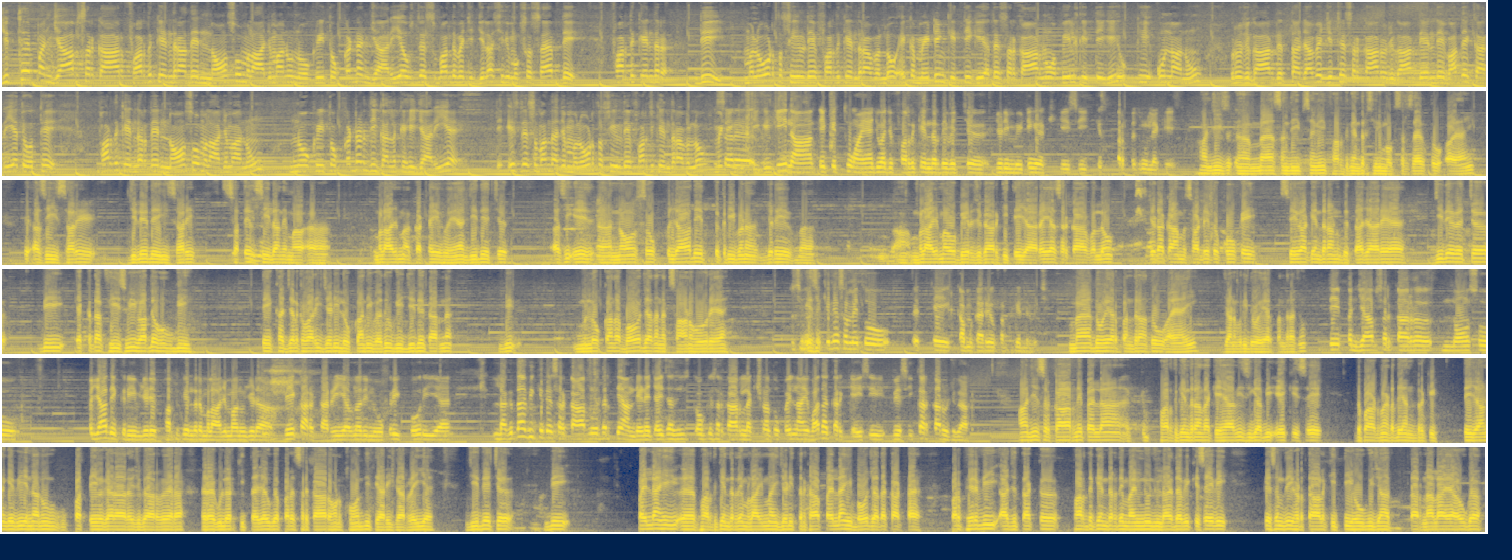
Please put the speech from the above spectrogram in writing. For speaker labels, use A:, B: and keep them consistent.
A: ਜਿੱਥੇ ਪੰਜਾਬ ਸਰਕਾਰ ਫਰਦ ਕੇਂਦਰਾਂ ਦੇ 900 ਮੁਲਾਜ਼ਮਾਂ ਨੂੰ ਨੌਕਰੀ ਤੋਂ ਕੱਢਣ ਜਾ ਰਹੀ ਹੈ, ਉਸ ਦੇ ਸਬੰਧ ਵਿੱਚ ਜ਼ਿਲ੍ਹਾ ਸ਼੍ਰੀ ਮੁਕਤਸਰ ਸਾਹਿਬ ਦੇ ਫਰਦ ਕੇਂਦਰ ਦੀ ਮਲੋੜ ਤਹਿਸੀਲ ਦੇ ਫਰਦ ਕੇਂਦਰਾਂ ਵੱਲੋਂ ਇੱਕ ਮੀਟਿੰਗ ਕੀਤੀ ਗਈ ਅਤੇ ਸਰਕਾਰ ਨੂੰ ਅਪੀਲ ਕੀਤੀ ਗਈ ਕਿ ਉਹਨਾਂ ਨੂੰ ਰੁਜ਼ਗਾਰ ਦਿੱਤਾ ਜਾਵੇ, ਜਿੱਥੇ ਸਰਕਾਰ ਰੁਜ਼ਗਾਰ ਦੇਣ ਦੇ ਵਾਅਦੇ ਕਰ ਰਹੀ ਹੈ ਤੇ ਉੱਥੇ ਫਰਦ ਕੇਂਦਰ ਦੇ 900 ਮੁਲਾਜ਼ਮਾਂ ਨੂੰ ਨੌਕਰੀ ਤੋਂ ਕੱਢਣ ਦੀ ਗੱਲ ਕਹੀ ਜਾ ਰਹੀ ਹੈ। ਤੇ ਇਸ ਦੇ ਸਬੰਧ ਅੱਜ ਮਲੋੜ ਤਹਿਸੀਲ ਦੇ ਫਰਜ਼ ਕੇਂਦਰਾਂ ਵੱਲੋਂ ਮੀਟਿੰਗ
B: ਸਰ
A: ਕੀਤੀ ਗਈ।
B: ਕੀ ਨਾਂ ਤੇ ਕਿੱਥੋਂ ਆਏ ਆ ਜੋ ਅੱਜ ਫਰਦ ਕੇਂਦਰ ਦੇ ਵਿੱਚ ਜਿਹੜੀ ਮੀਟਿੰਗ ਰੱਖੀ ਗਈ ਸੀ? ਕਿਸ ਪਰਪਸ ਨੂੰ ਲੈ ਕੇ?
C: ਹਾਂਜੀ ਮੈਂ ਸੰਦੀਪ ਸਿੰਘ ਜੀ ਫਰਦ ਕੇਂਦਰ ਸ੍ਰੀ ਮੁਕਤਸਰ ਸਾਹਿਬ ਤੋਂ ਆਇਆ ਹਾਂ ਤੇ ਅਸੀਂ ਸਾਰੇ ਜ਼ਿਲ੍ਹੇ ਦੇ ਹੀ ਸਾਰੇ ਸੱਤੇ ਤਹਿਸੀਲਾਂ ਦੇ ਮੁਲਾਜ਼ਮ ਇਕੱਠੇ ਹੋਏ ਹਾਂ ਜਿਹਦੇ ਚ ਅਸੀਂ ਇਹ ਅ, 950 ਦੇ ਤਕਰੀਬਨ ਜਿਹੜੇ ਮੁਲਾਜ਼ਮ ਆ ਉਹ ਬੇਰੁਜ਼ਗਾਰ ਕੀਤੇ ਜਾ ਰਹੇ ਆ ਸਰਕਾਰ ਵੱਲੋਂ। ਜਿਹੜਾ ਕੰਮ ਸਾਡੇ ਤੋਂ ਖੋ ਕੇ ਸੇਵਾ ਕੇਂਦਰਾਂ ਨੂੰ ਦਿੱਤਾ ਜਾ ਰਿਹਾ ਹੈ ਜਿਹਦੇ ਵਿੱਚ ਵੀ ਇੱਕ ਤਾਂ ਫੀਸ ਵੀ ਵੱਧ ਹੋਊਗੀ ਤੇ ਖੱਜਲ ਖਵਾਰੀ ਜਿਹੜੀ ਲੋਕਾਂ ਦੀ ਵਧੂਗੀ ਜਿਹਦੇ ਕਾਰਨ ਵੀ ਲੋਕਾਂ ਦਾ ਬਹੁਤ ਜ਼ਿਆਦਾ ਨੁਕਸਾਨ ਹੋ ਰਿਹਾ ਹੈ।
B: ਤੁਸੀਂ
C: ਇਸ-
B: ਕਿੰਨੇ ਸਮੇਂ ਤੋਂ ਇੱਥੇ ਕੰਮ ਕਰ ਰਹੇ ਹੋ ਫਰਦ ਕੇਂਦਰ ਵਿੱਚ?
C: ਮੈਂ 2015 ਤੋਂ ਆਇਆ ਜੀ ਜਨਵਰੀ 2015 ਚੋਂ।
B: ਤੇ ਪੰਜਾਬ ਸਰਕਾਰ 950 ਦੇ ਕਰੀਬ ਜਿਹੜੇ ਫਰਦ ਕੇਂਦਰ ਮੁਲਾਜ਼ਮਾਂ ਨੂੰ ਜਿਹੜਾ ਬੇਘਰ ਕਰ ਰਹੀ ਹੈ ਉਹਨਾਂ ਦੀ ਨੌਕਰੀ ਖੋ ਰਹੀ ਹੈ ਲੱਗਦਾ ਵੀ ਕਿਤੇ ਸਰਕਾਰ ਨੂੰ ਇਧਰ ਧਿਆਨ ਦੇਣਾ ਚਾਹੀਦਾ ਸੀ, ਕਿਉਂਕਿ ਸਰਕਾਰ ਇਲੈਕਸ਼ਨਾਂ ਤੋਂ ਪਹਿਲਾਂ ਇਹ ਵਾਅਦਾ ਕਰਕੇ ਆਈ ਸੀ ਵੀ ਅਸੀਂ ਘਰ ਘਰ ਰੁਜ਼ਗਾਰ
C: ਹਾਂਜੀ, ਸਰਕਾਰ ਨੇ ਪਹਿਲਾਂ ਫਰਦ ਕੇਂਦਰਾਂ ਦਾ ਕਿਹਾ ਵੀ ਸੀਗਾ ਵੀ ਇਹ ਕਿਸੇ ਡਿਪਾਰਟਮੈਂਟ ਦੇ ਅੰਡਰ ਕੀਤੇ ਜਾਣਗੇ ਵੀ ਇਹਨਾਂ ਨੂੰ ਭੱਤੇ ਵਗੈਰਾ, ਰੋਜ਼ਗਾਰ ਵਗੈਰਾ ਰੈਗੂਲਰ ਕੀਤਾ ਜਾਊਗਾ, ਪਰ ਸਰਕਾਰ ਹੁਣ ਖੋਣ ਦੀ ਤਿਆਰੀ ਕਰ ਰਹੀ ਹੈ, ਜਿਹਦੇ ਚ ਵੀ ਪਹਿਲਾਂ ਹੀ ਫਰਦ ਕੇਂਦਰ ਦੇ ਮੁਲਾਜ਼ਮਾਂ ਦੀ ਜਿਹੜੀ ਤਨਖਾਹ ਪਹਿਲਾਂ ਹੀ ਬਹੁਤ ਜ਼ਿਆਦਾ ਘੱਟ ਹੈ, ਪਰ ਫਿਰ ਵੀ ਅੱਜ ਤੱਕ ਫਰਦ ਕੇਂਦਰ ਦੇ ਮੈਨੂੰ ਨਹੀਂ ਲੱਗਦਾ ਵੀ ਕਿਸੇ ਵੀ ਕਿਸਮ ਦੀ ਹੜਤਾਲ ਕੀਤੀ ਹੋਊਗੀ ਜਾਂ ਧਰਨਾ ਲਾਇਆ ਹੋਊਗਾ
